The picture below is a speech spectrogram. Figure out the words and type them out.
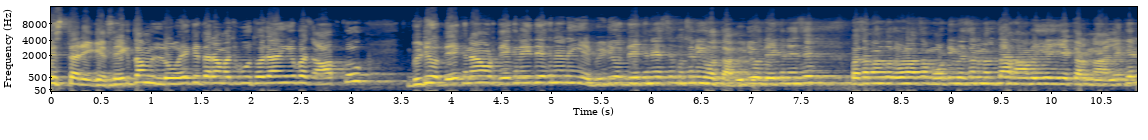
इस तरीके से। एकदम लोहे की तरह मज़बूत हो जाएँगे, बस आपको वीडियो देखना है और देखने ही देखना नहीं है। वीडियो देखने से कुछ नहीं होता। वीडियो देखने से बस अपन को थोड़ा सा मोटिवेशन मिलता है हाँ भैया, ये करना है। लेकिन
